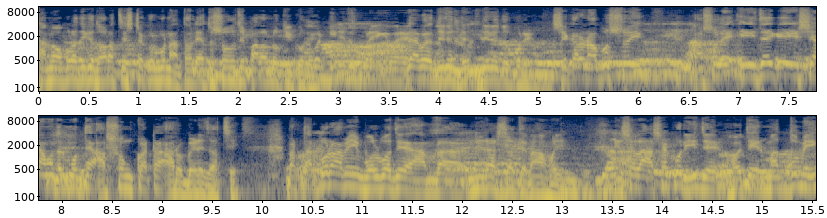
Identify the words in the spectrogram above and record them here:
আমি অপরাধীকে ধরার চেষ্টা করব না তাহলে এত সহজে পালালো কি করে? দিনে দুপুরে সে কারণে অবশ্যই আসলে এই জায়গায় এসে আমাদের মধ্যে আশঙ্কাটা আরও বেড়ে যাচ্ছে। বাট তারপরে আমি বলব যে আমরা নিরাশ যাতে না হই। ইনশাল্লাহ আশা করি যে হয়তো এর মাধ্যমেই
